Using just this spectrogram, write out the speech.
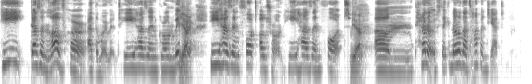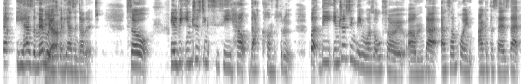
he doesn't love her at the moment. He hasn't grown with Yeah. her. He hasn't fought Ultron. He hasn't fought Yeah, um Thanos. Like none of that's happened yet. Uh, he has the memories, Yeah. but he hasn't done it. So it'll be interesting to see how that comes through. But the interesting thing was also um that at some point Agatha says that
